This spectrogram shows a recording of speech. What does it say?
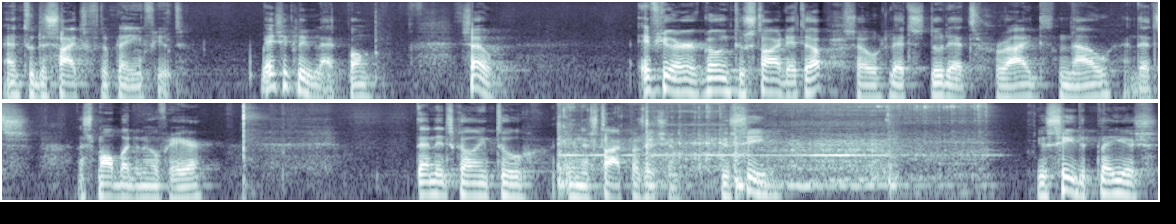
and to the sides of the playing field. Basically like Pong. So if you are going to start it up, so let's do that right now, and that's a small button over here, then it's going to in a start position. You see, you see the players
